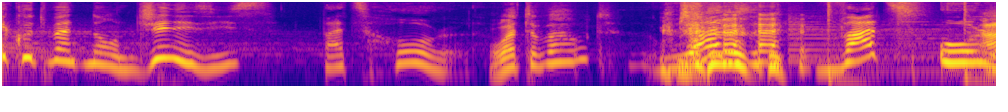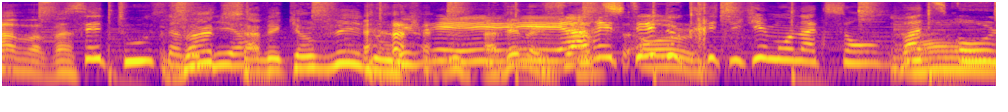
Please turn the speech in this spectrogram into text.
Écoute maintenant Genesis. That's all. What about? What? That's all. Ah, bah, that's- c'est tout, ça veut Vingt, dire. c'est avec un V, donc. Et, Ah, that's arrêtez de all. critiquer mon accent. That's Non, all.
